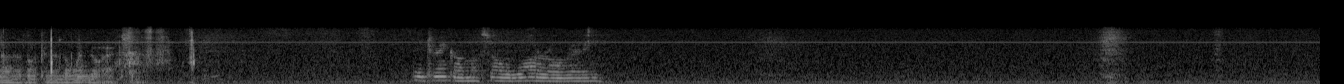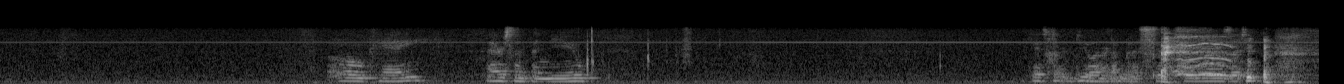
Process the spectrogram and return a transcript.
Now they're looking in the window, actually. They drank almost all the water already. Okay, there's something new. Guess what I'm doing it, I'm gonna seriously lose it.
